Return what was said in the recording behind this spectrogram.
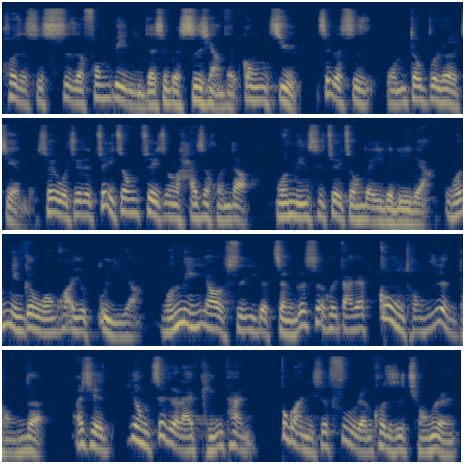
或者是试着封闭你的这个思想的工具，这个是我们都不乐见的。所以我觉得最终最终还是回到文明是最终的一个力量。文明跟文化又不一样，文明要是一个整个社会大家共同认同的，而且用这个来评判，不管你是富人或者是穷人。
